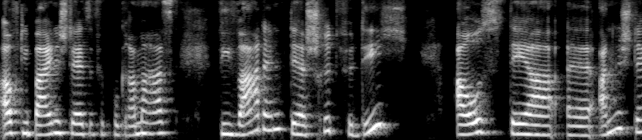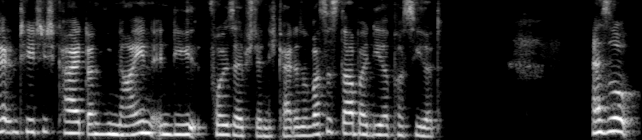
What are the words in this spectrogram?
auf die Beine stellst und für Programme hast. Wie war denn der Schritt für dich? Aus der äh, Angestellten-Tätigkeit dann hinein in die Vollselbstständigkeit? Also was ist da bei dir passiert? Also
